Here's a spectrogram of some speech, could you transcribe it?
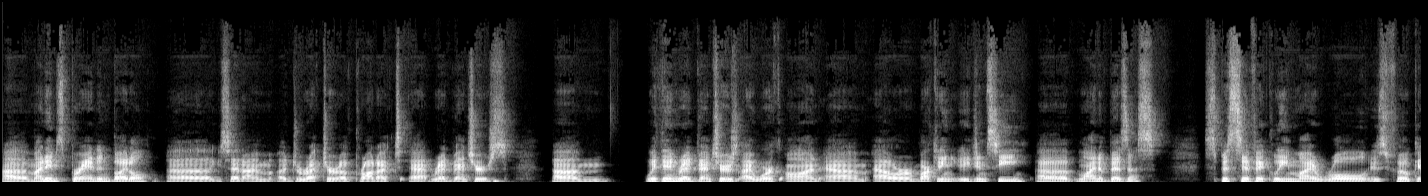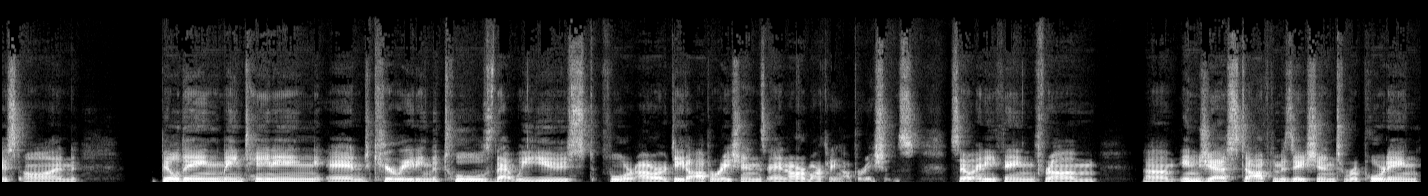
Uh, my name is Brandon Beidel. Uh, like you said, I'm a director of product at Red Ventures. Um, within Red Ventures, I work on um, our marketing agency uh, line of business. Specifically, my role is focused on building, maintaining, and curating the tools that we use for our data operations and our marketing operations. So anything from um, ingest to optimization to reporting.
